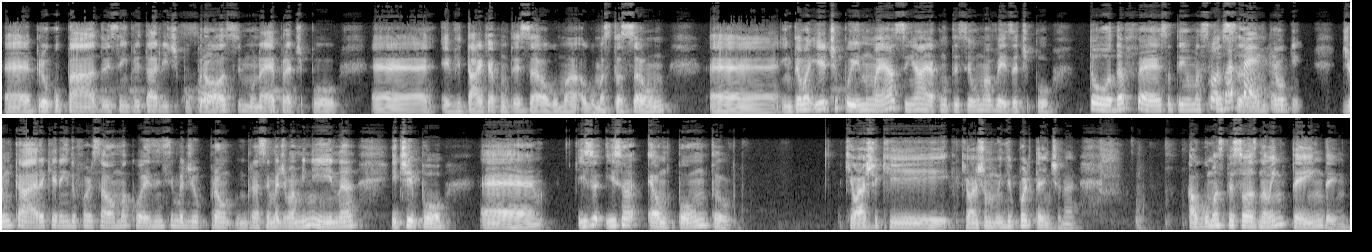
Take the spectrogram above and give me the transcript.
é, preocupado e sempre estar tá ali, tipo, Sim. próximo, né, pra, tipo, é, evitar que aconteça alguma, alguma situação. É, então, e, tipo, e não é assim, ah, aconteceu uma vez, é tipo, toda festa tem uma situação de alguém, de um cara querendo forçar uma coisa em cima de, pra, pra cima de uma menina, e, tipo, é, isso, isso é um ponto que eu acho que, que eu acho muito importante, né? Algumas pessoas não entendem,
